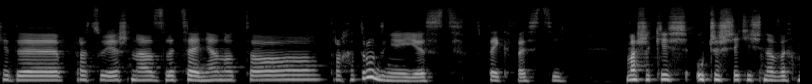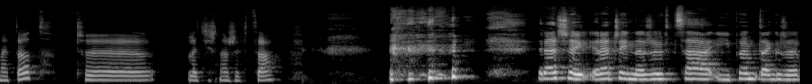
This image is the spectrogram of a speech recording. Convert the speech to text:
kiedy pracujesz na zlecenia, no to trochę trudniej jest w tej kwestii. Masz jakieś, uczysz się jakichś nowych metod, czy lecisz na żywca? raczej, raczej na żywca i powiem tak, że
